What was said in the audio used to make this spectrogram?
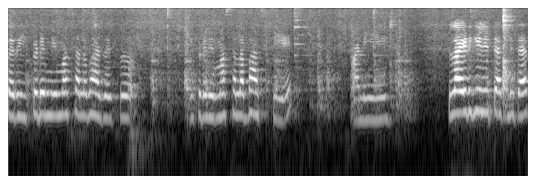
तर इकडे मी मसाला भाजायचं इकडे मी मसाला भाजते आणि लाइट गेली त्यातली त्यात.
